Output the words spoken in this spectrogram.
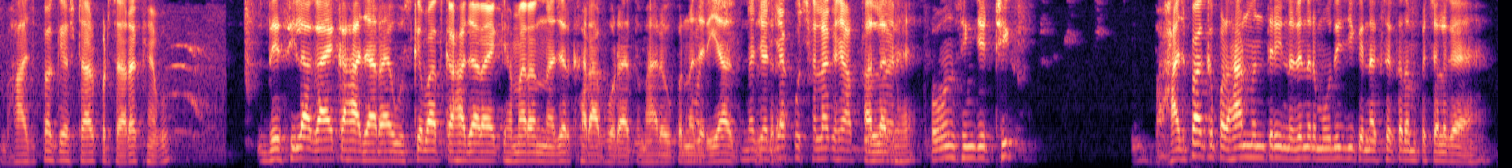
भाजपा के स्टार प्रचारक हैं वो। देसीला गाय कहा जा रहा है उसके बाद कहा जा रहा है कि हमारा नज़र खराब हो रहा है तुम्हारे ऊपर नज़रिया नज़रिया कुछ अलग है आपके अलग है। पवन सिंह जी ठीक। भाजपा के प्रधानमंत्री नरेंद्र मोदी जी के नक्श कदम पर चल गए हैं।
